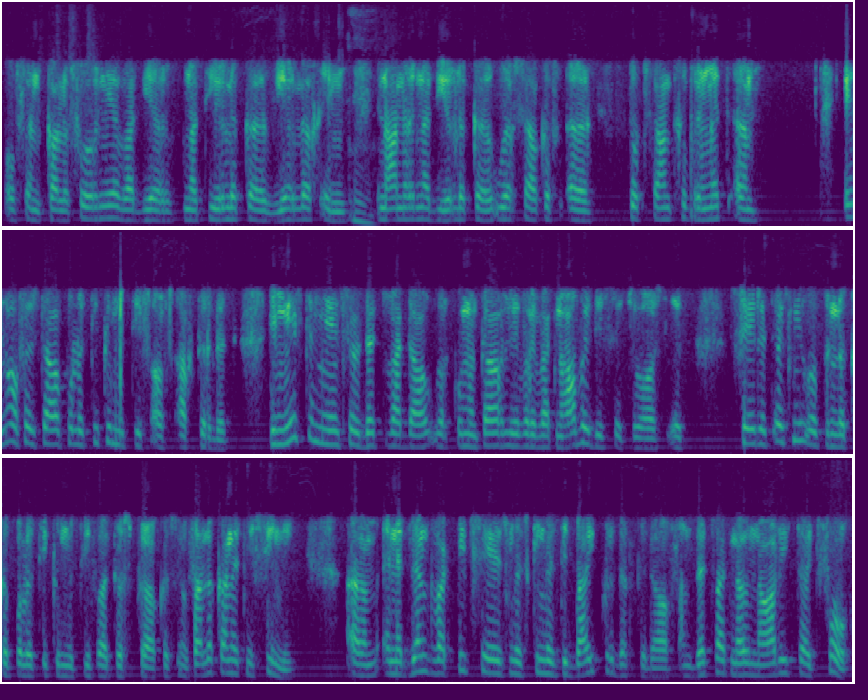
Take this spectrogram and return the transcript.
of in Kalifornië wat deur natuurlike weerlig en hmm. en ander natuurlike oorsake uh, tot stand gebring het? Um, en of is daar politieke motief agter dit? Die meeste mense dit wat daaroor kommentaar lewer wat naby die situasie is, sê dit is nie openlike politieke motief wat gespreek is of hulle kan dit nie sien nie. Ehm um, en ek dink wat Piet sê is miskien is die byprodukte daarvan dit wat nou na die tyd volg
